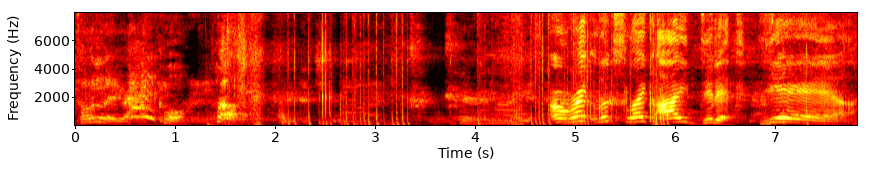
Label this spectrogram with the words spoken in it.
Totally radical. Huh. Where am I? Alright, looks like I did it. Yeah.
